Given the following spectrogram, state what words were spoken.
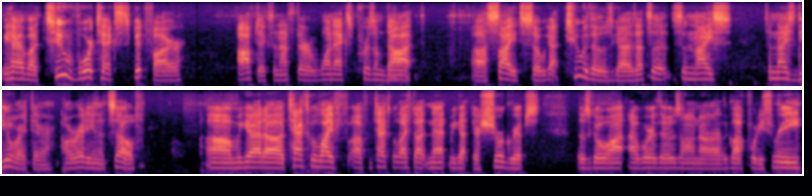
we have a two Vortex Spitfire optics, and that's their 1x Prism Dot uh, sights. So we got two of those guys. That's a it's a nice it's a nice deal right there already in itself. Um, we got uh, Tactical Life uh, from TacticalLife.net. We got their Sure Grips. Those go on. I wear those on uh, the Glock 43.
